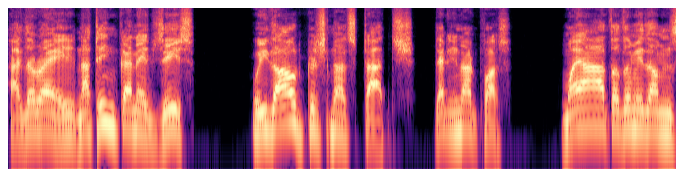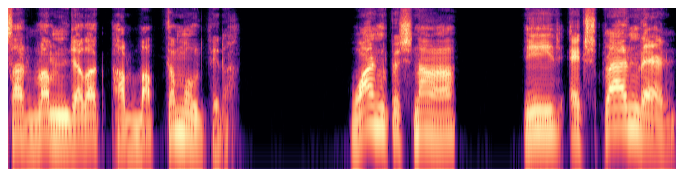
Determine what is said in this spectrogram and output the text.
Otherwise, nothing can exist without Krishna's touch. That is not possible. Maya tadamidam sarvam jagat abhaktamurtira. One Krishna is expanded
